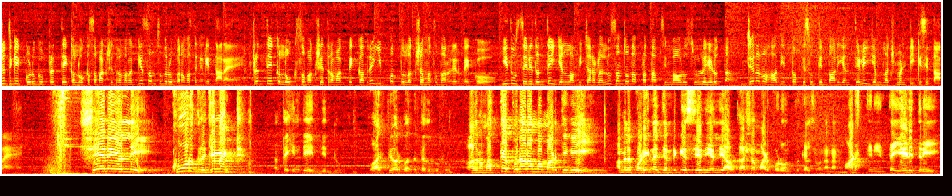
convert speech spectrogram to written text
ಜೊತೆಗೆ ಕೊಡಗು ಪ್ರತ್ಯೇಕ ಲೋಕಸಭಾ ಕ್ಷೇತ್ರದ ಬಗ್ಗೆ ಸಂಸದರು ಭರವಸೆ ನೀಡಿದ್ದಾರೆ. ಪ್ರತ್ಯೇಕ ಲೋಕಸಭಾ ಕ್ಷೇತ್ರವಾಗಬೇಕಾದ್ರೆ ಇಪ್ಪತ್ತು ಲಕ್ಷ ಮತದಾರರಿರಬೇಕು. ಇದು ಸೇರಿದಂತೆ ಎಲ್ಲ ವಿಚಾರಗಳಲ್ಲೂ ಸಂಸದ ಪ್ರತಾಪ್ ಸಿಂಹ ಅವರು ಸುಳ್ಳು ಹೇಳುತ್ತಾ, ಜನರ ಹಾದಿ ತಪ್ಪಿಸುತ್ತಿದ್ದಾರೆ ಅಂತೇಳಿ ಎಂ ಲಕ್ಷ್ಮಣ್ ಟೀಕಿಸಿದ್ದಾರೆ. ಸೇನೆಯಲ್ಲಿ ಕೂರ್ಗ್ ರೆಜಿಮೆಂಟ್ ಅಂತ ಹಿಂದೆ ಇದ್ದಿದ್ದು. ವಾಜಪೇಯಿ ಅವರು ಬಂದು ತೆಗೆದ್ಬಿಟ್ರು. ಅದನ್ನ ಮತ್ತೆ ಪುನರಂಭ ಮಾಡ್ತೀವಿ. ಆಮೇಲೆ ಕೊಡಗಿನ ಜನರಿಗೆ ಸೇನೆಯಲ್ಲಿ ಅವಕಾಶ ಮಾಡಿಕೊಡುವಂಥ ಕೆಲಸವನ್ನ ನಾನು ಮಾಡಿಸ್ತೀನಿ ಅಂತ ಹೇಳಿದ್ರಿ.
